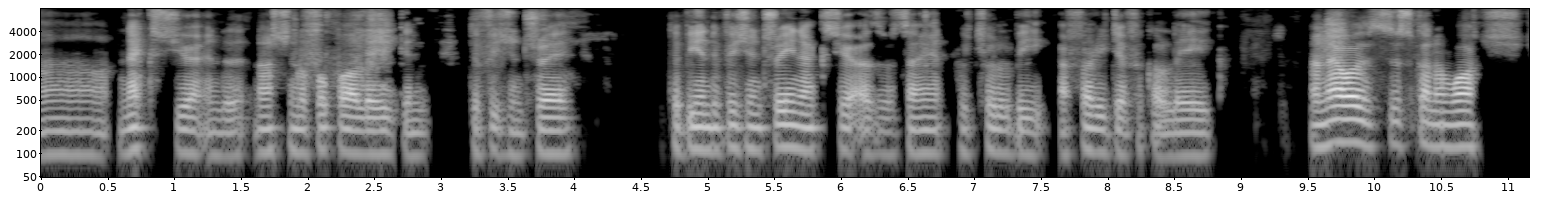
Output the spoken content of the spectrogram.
uh, next year in the National Football League in Division Three. To be in Division Three next year, as I was saying, which will be a very difficult league. And now I was just gonna watch,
